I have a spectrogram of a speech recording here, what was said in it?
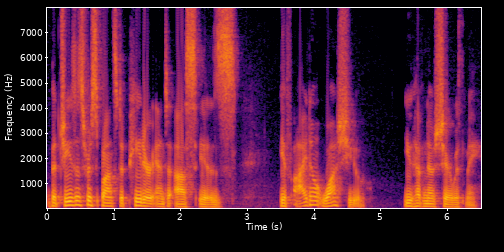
But Jesus' response to Peter and to us is, if I don't wash you, you have no share with me.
